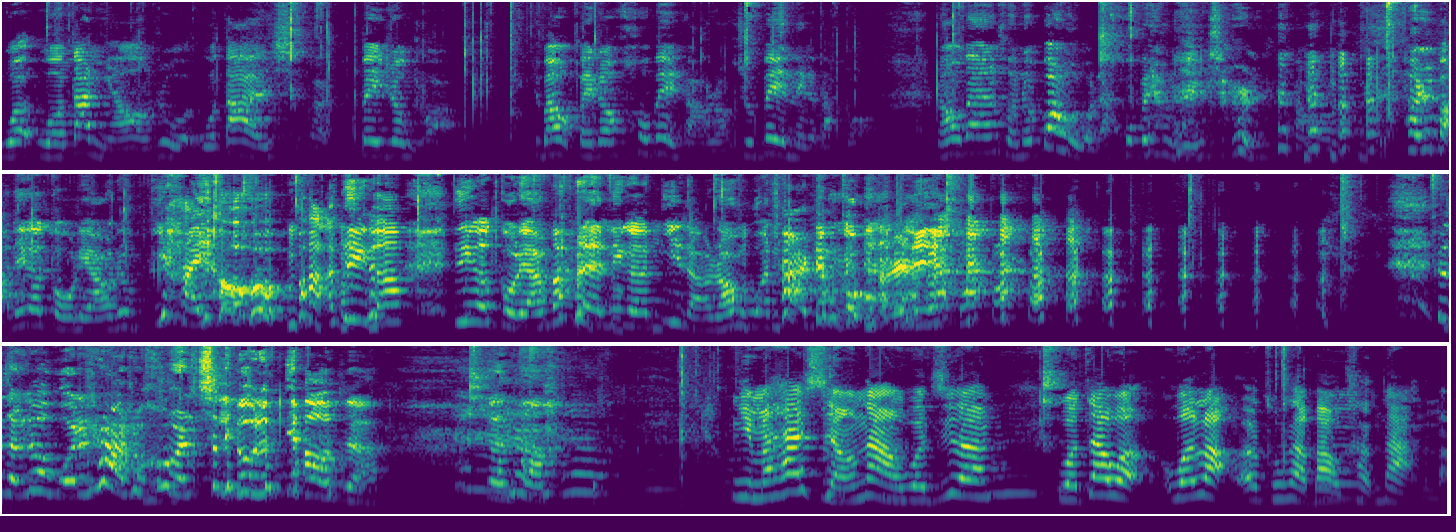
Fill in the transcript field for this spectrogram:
我我大娘就我我大爷的媳妇儿背着我，就把我背到后背上，然后就喂那个大黄。然后我大爷可能就忘了我在后背上这件事儿了，你知道吗？他就把那个狗粮就一哈腰 把那个那个狗粮放在那个地上，然后我差点掉狗盆儿里。就整个我就差点从后面哧溜溜掉去，真的。你们还行呢，我记得我在我我姥姥从小把我看大的嘛，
